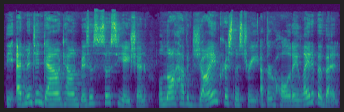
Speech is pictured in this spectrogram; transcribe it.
the Edmonton Downtown Business Association will not have a giant Christmas tree at their holiday light up event.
